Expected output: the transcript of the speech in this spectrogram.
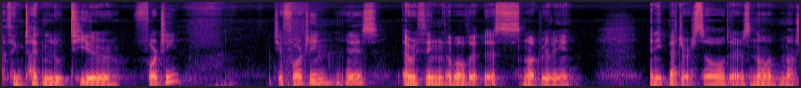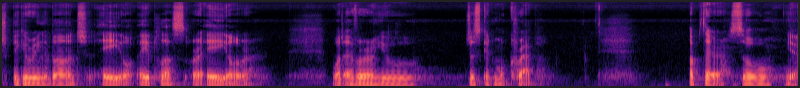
I think Titan loot tier 14 tier 14 it is. Everything above it is not really any better so there's not much bickering about a or a plus or a or whatever. You just get more crap up there so yeah.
